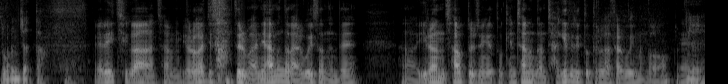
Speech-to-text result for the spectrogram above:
노른자 땅. LH가 참 여러 가지 사업들을 많이 하는 건 알고 있었는데 어, 이런 사업들 중에 또 괜찮은 건 자기들이 또 들어가 살고 있는 거. 예. 예.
